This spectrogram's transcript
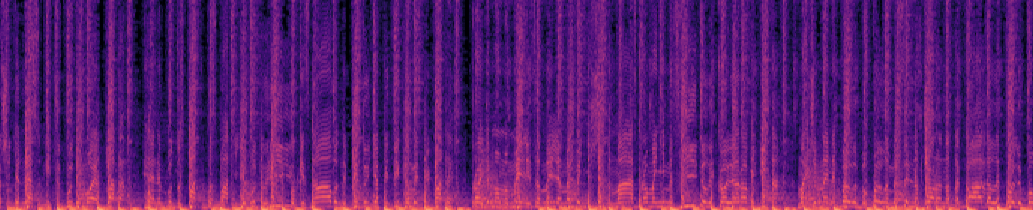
добра, що я несу, і це буде моя плата. Я не буду спати, бо спати я буду рік, поки знову не піду я під вікнами співати. Пройдемо ми милі за милями, видніше дома, з променями світили кольорові вікна. Майже мене били, бо пили ми сильно вчора на тако дали по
